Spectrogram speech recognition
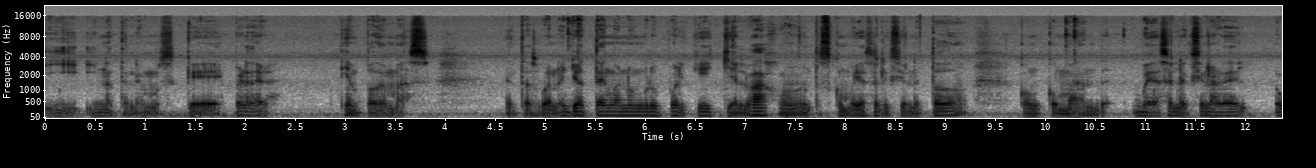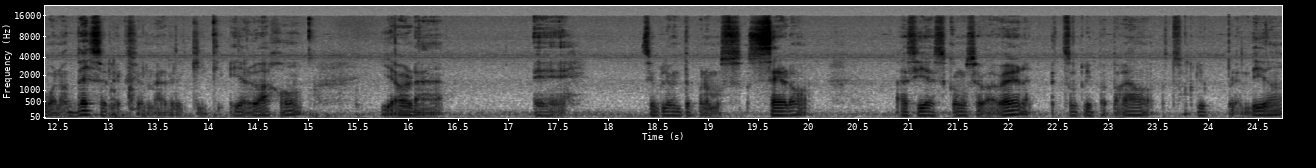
y, y no tenemos que perder tiempo de más. Entonces, bueno, yo tengo en un grupo el kick y el bajo. Entonces, como ya seleccioné todo, con command voy a seleccionar el, bueno, deseleccionar el kick y el bajo. Y ahora eh, simplemente ponemos cero. Así es como se va a ver. Este es un clip apagado, este es un clip prendido.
